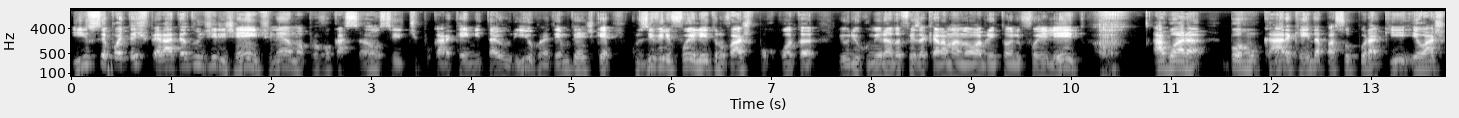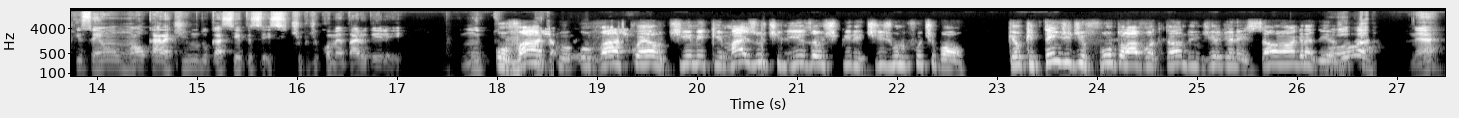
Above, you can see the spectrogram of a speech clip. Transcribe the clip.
isso você pode até esperar até do dirigente, né? Uma provocação, se tipo o cara quer imitar Eurico, né? Tem muita gente que, é, inclusive, ele foi eleito no Vasco por conta Eurico Miranda fez aquela manobra, então ele foi eleito. Agora, porra, um cara que ainda passou por aqui, eu acho que isso aí é um mau caratismo do cacete, esse, esse tipo de comentário dele aí. Muito, o Vasco, o Vasco é o time que mais utiliza o espiritismo no futebol. Porque o que tem de defunto lá votando em dia de eleição, eu agradeço. Boa, né?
